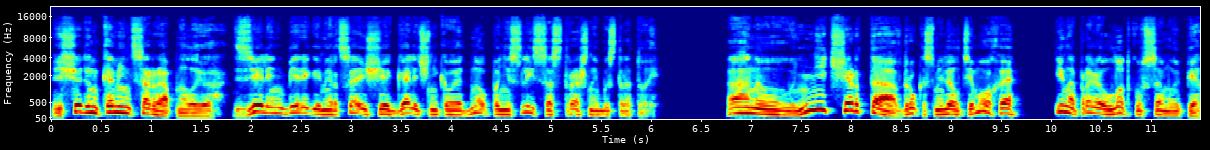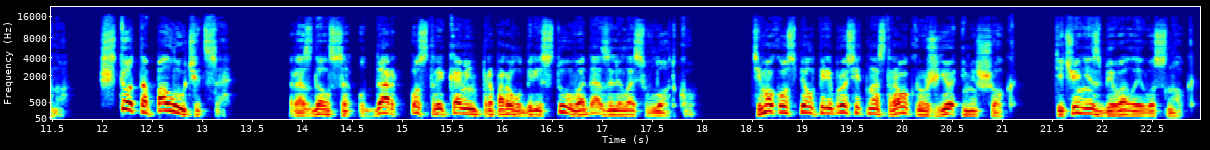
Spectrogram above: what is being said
Еще один камень царапнул ее. Зелень берега, мерцающее галечниковое дно понеслись со страшной быстротой. «А ну, ни черта!» — вдруг осмелел Тимоха и направил лодку в самую пену. «Что-то получится!» Раздался удар, острый камень пропорол бересту, вода залилась в лодку. Тимоха успел перебросить на островок ружье и мешок. Течение сбивало его с ног.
